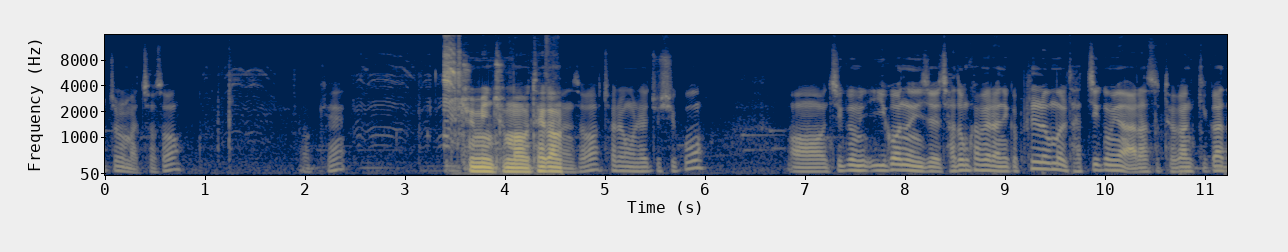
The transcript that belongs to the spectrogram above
네, 초점을 맞춰서 이렇게 주민 줌아웃 해가면서 촬영을 해주시고 어 지금 이거는 이제 자동 카메라니까 필름을 다 찍으면 알아서 되감기가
